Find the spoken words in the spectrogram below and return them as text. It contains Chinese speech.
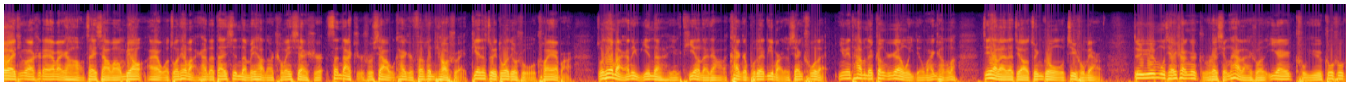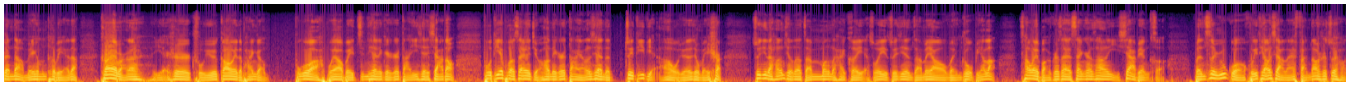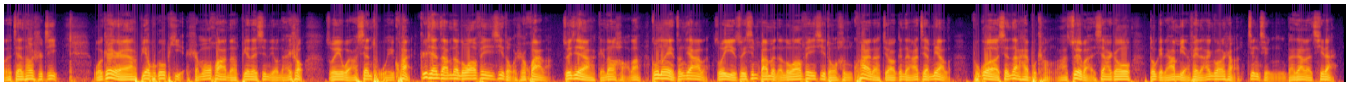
各位听众老师，大家晚上好，在下王彪。哎，我昨天晚上的担心呢，没想到成为现实。三大指数下午开始纷纷跳水，跌的最多就属创业板。昨天晚上的语音呢，也提醒大家了，看着不对，立马就先出来，因为他们的政治任务已经完成了。接下来呢，就要尊重技术面了。对于目前上证指数的形态来说，依然处于中枢震荡，没什么特别的。创业板呢，也是处于高位的盘整。不过啊，不要被今天的这根大阴线吓到。不跌破三月九号那根大阳线的最低点啊，我觉得就没事儿。最近的行情呢，咱们蒙的还可以，所以最近咱们要稳住别浪，仓位保持在三成仓以下便可。本次如果回调下来，反倒是最好的建仓时机。我这个人啊，憋不住屁，什么话呢，憋在心里就难受，所以我要先吐为快。之前咱们的龙王分析系统是坏了，最近啊给弄好了，功能也增加了，所以最新版本的龙王飞行系统很快呢就要跟大家见面了。不过现在还不成啊，最晚下周都给大家免费的安装上，敬请大家的期待。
